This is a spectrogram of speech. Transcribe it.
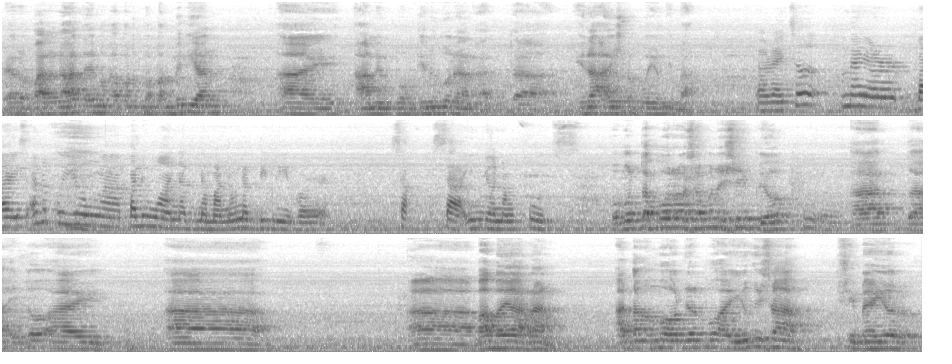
Pero para lahat ay makapagpapagbigyan ay amin pong tinugunan at ah, inaayos pa po yung iba. Alright, so Mayor Vice, ano po yung ah, paliwanag naman nung nag-deliver sa, sa inyo ng foods? Pumunta po raw sa munisipyo Mm-mm. at ah, ito ay ah, ah, babayaran. At ang umorder po ay yung isa, si Mayor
